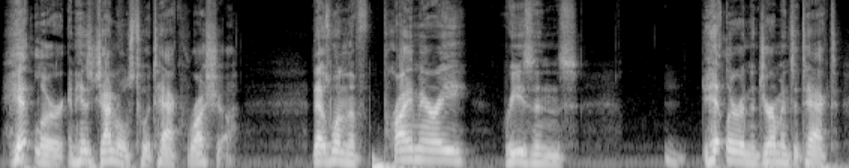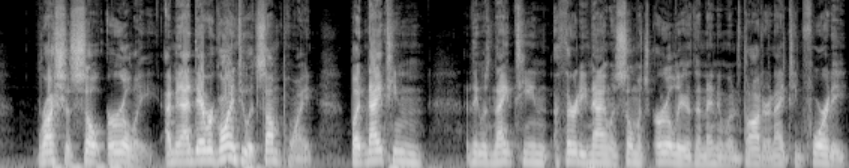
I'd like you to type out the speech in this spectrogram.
Hitler and his generals to attack Russia. That was one of the primary reasons Hitler and the Germans attacked Russia so early. I mean, they were going to at some point, but 19 I think it was 1939 was so much earlier than anyone thought, or 1940,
